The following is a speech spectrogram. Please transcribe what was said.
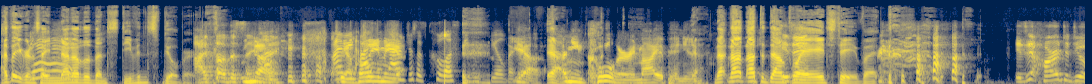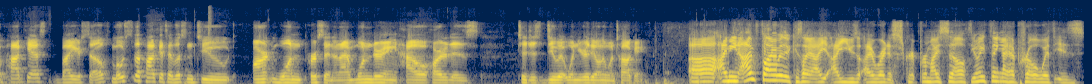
I thought you were going to say none other than Steven Spielberg. I thought the same No. thing. I Yeah, mean, I believe think me. I'm just as cool as Steven Spielberg. Yeah. Yeah. I mean, cooler in my opinion. yeah. Not not not to downplay HT, but is it hard to do a podcast by yourself? Most of the podcasts I listen to aren't one person, and I'm wondering how hard it is to just do it when you're the only one talking. Uh, I mean, I'm fine with it because I, I I use I write a script for myself. The only thing I have trouble with is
